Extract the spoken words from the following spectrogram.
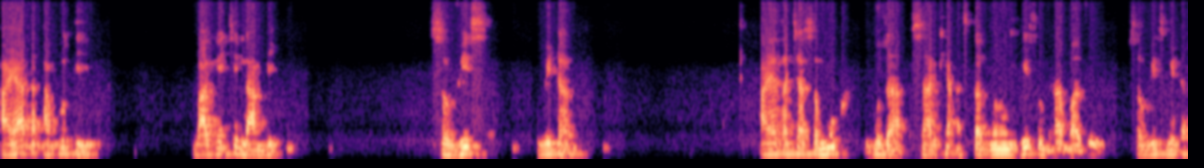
आयात आकृती बागेची लांबी सव्वीस मीटर. आयाताच्या सम्मुख भुजा सारख्या असतात म्हणून ही सुद्धा बाजू सव्वीस मीटर.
